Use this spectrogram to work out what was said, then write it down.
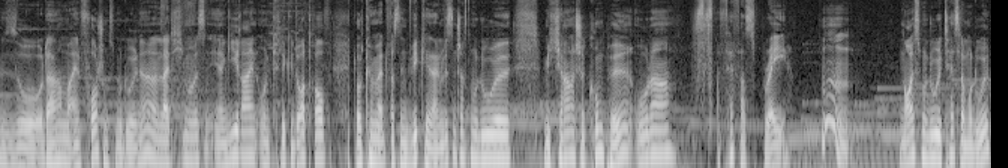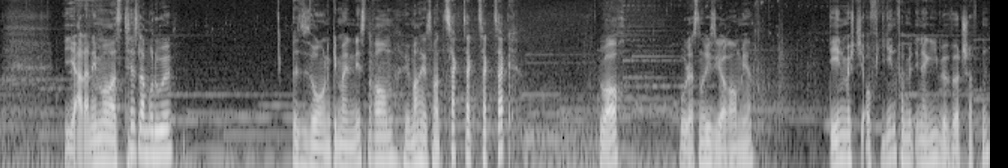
So, da haben wir ein Forschungsmodul, ne? Dann leite ich immer ein bisschen Energie rein und klicke dort drauf. Dort können wir etwas entwickeln. Ein Wissenschaftsmodul, mechanischer Kumpel oder Pfefferspray. Hm, neues Modul, Tesla-Modul. Ja, dann nehmen wir mal das Tesla-Modul. So, und gehen wir in den nächsten Raum. Wir machen jetzt mal zack, zack, zack, zack. Du auch? Oh, das ist ein riesiger Raum hier. Den möchte ich auf jeden Fall mit Energie bewirtschaften.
